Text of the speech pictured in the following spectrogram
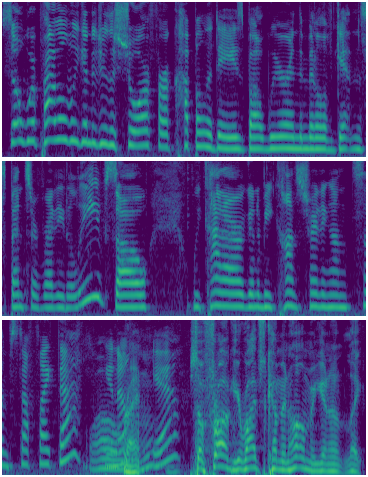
So we're probably going to do the shore for a couple of days, but we're in the middle of getting Spencer ready to leave, so we kind of are going to be concentrating on some stuff like that. You know? Right. Yeah. So, Frog, your wife's coming home. Are you going to like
